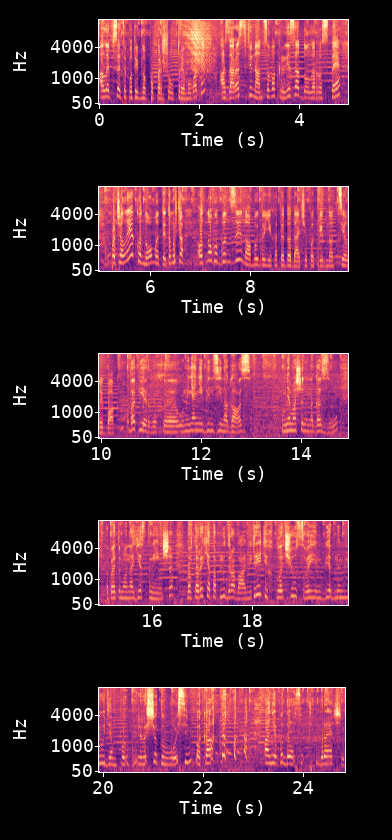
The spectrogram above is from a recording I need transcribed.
але все це потрібно, по-перше, утримувати. А зараз фінансова криза, долар росте. Почали економити, тому що одного бензину, аби доїхати до дачі, потрібно цілий бак. Во-первых, э, у меня не бензин, а газ. У меня машина на газу, поэтому она ест меньше. Во-вторых, я топлю дровами. В-третьих, плачу своим бедным людям по перерасчету 8 пока. А, не, по 10, Брешу.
